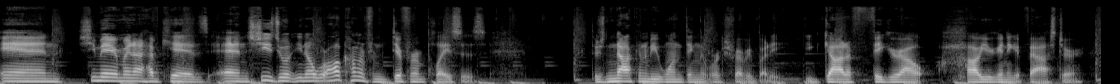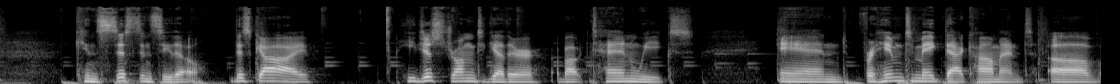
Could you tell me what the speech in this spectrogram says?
and she may or may not have kids and she's doing you know we're all coming from different places there's not going to be one thing that works for everybody you got to figure out how you're going to get faster consistency though this guy he just strung together about 10 weeks and for him to make that comment of,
